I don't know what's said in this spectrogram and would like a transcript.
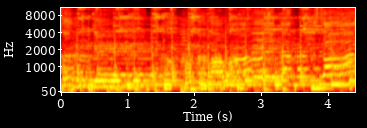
संगे। मन लावाये कांती साधू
